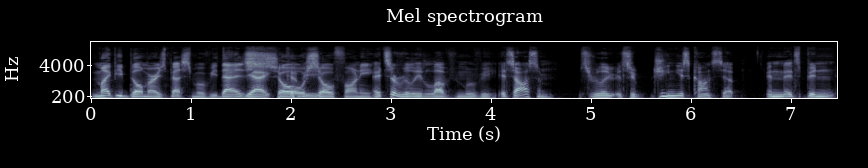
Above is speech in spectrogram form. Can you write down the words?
might be Bill Murray's best movie. That is Yeah, so so funny. It's a really loved movie. It's awesome. It's really it's a genius concept, and it's been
